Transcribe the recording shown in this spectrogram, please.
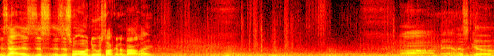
Is that is this is this what Odu was talking about? Like Ah oh, man, let's go.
